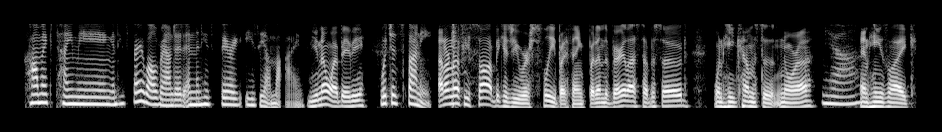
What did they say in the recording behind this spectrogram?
comic timing and he's very well rounded and then he's very easy on the eyes. You know what, baby? which is funny. I don't know if you saw it because you were asleep, I think, but in the very last episode, when he comes to Nora Yeah. and he's like,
